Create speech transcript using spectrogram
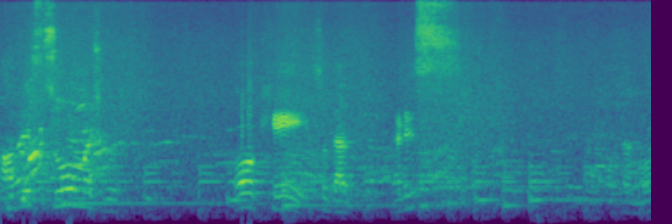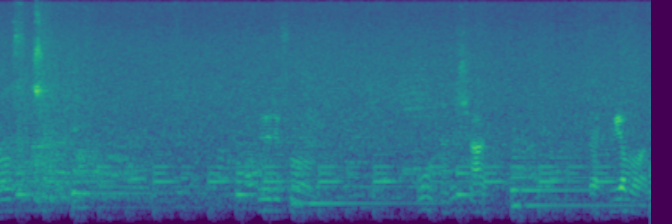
Power is so much good. Okay, so that that is the most beautiful. Oh, that is sharp. The aquarium one.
